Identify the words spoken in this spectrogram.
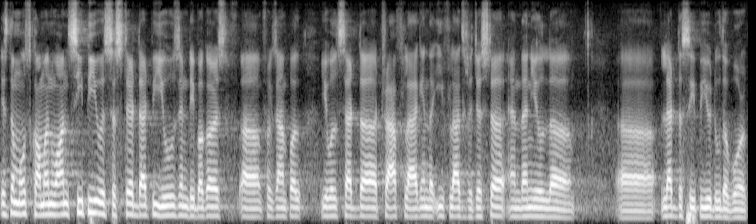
is the most common one. CPU assisted that we use in debuggers. Uh, for example, you will set the trap flag in the E flags register and then you'll uh, uh, let the CPU do the work.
